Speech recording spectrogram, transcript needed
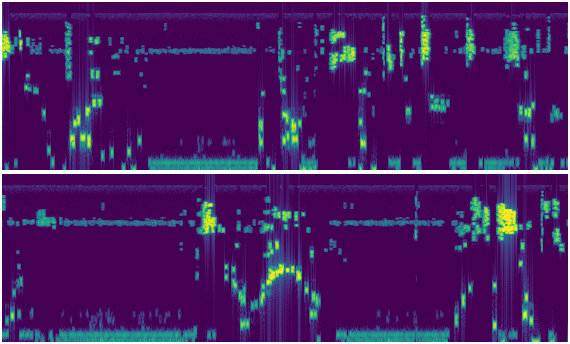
in the Bible the substitute sacrifice? Is it a real? What's the substitute?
